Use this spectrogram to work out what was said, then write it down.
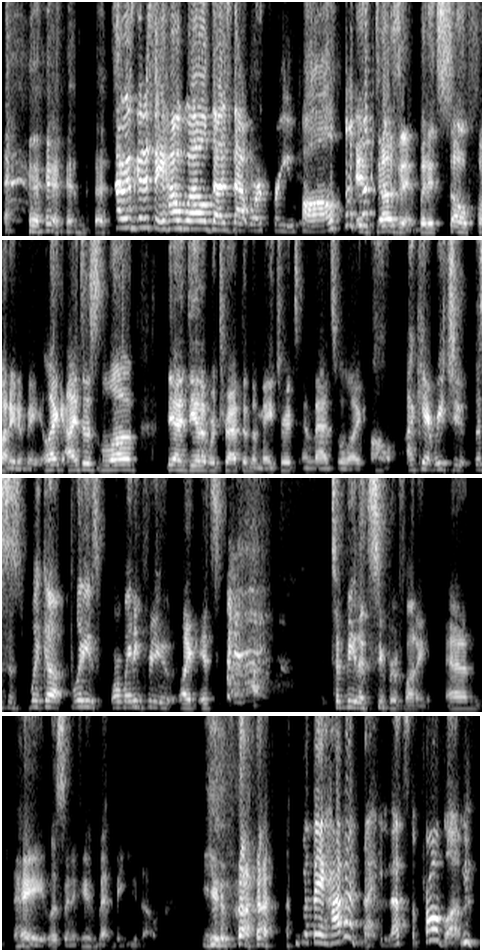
That's, I was going to say, how well does that work for you, Paul? it doesn't, but it's so funny to me. Like, I just love the idea that we're trapped in the Matrix. And that's what, like, oh, I can't reach you. This is wake up, please. We're waiting for you. Like, it's to me, that's super funny. And hey, listen, if you've met me, you know. You've but they haven't met you. That's the problem.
